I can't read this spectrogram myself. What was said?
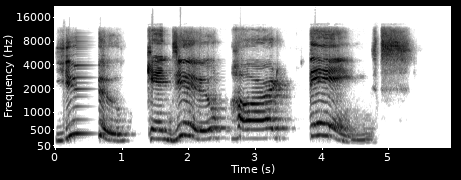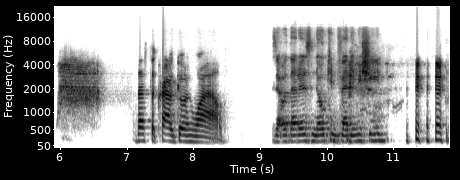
you can do hard things. Wow. That's the crowd going wild. Is that what that is? No confetti machine? that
